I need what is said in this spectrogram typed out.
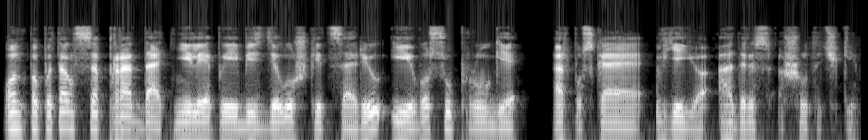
он попытался продать нелепые безделушки царю и его супруге, отпуская в ее адрес шуточки.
